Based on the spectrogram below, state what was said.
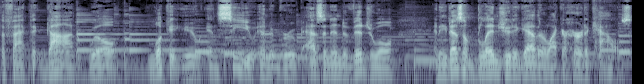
the fact that God will look at you and see you in a group as an individual, and He doesn't blend you together like a herd of cows.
